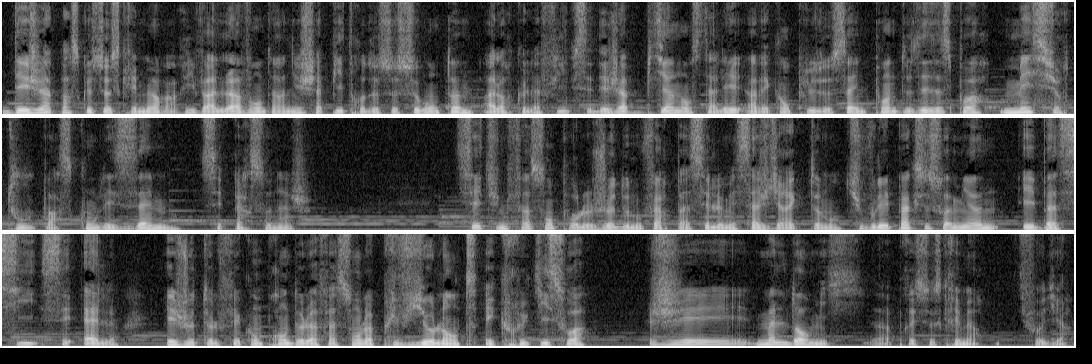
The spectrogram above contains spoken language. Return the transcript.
Déjà parce que ce screamer arrive à l'avant-dernier chapitre de ce second tome, alors que la flip s'est déjà bien installée, avec en plus de ça une pointe de désespoir. Mais surtout parce qu'on les aime, ces personnages. C'est une façon pour le jeu de nous faire passer le message directement. Tu voulais pas que ce soit Mion Eh bah si, c'est elle. Et je te le fais comprendre de la façon la plus violente et crue qui soit. J'ai mal dormi après ce screamer, il faut dire.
